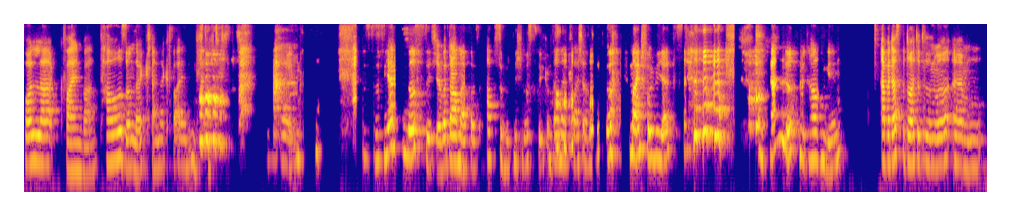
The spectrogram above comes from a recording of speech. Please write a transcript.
voller Quallen war. Tausende kleiner Quallen. Das ist jetzt lustig, aber damals war es absolut nicht lustig. Und damals war ich auch nicht so mindful wie jetzt. Und dann durften wir tauchen gehen. Aber das bedeutete nur, ähm,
